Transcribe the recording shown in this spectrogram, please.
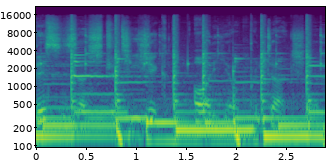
This is a strategic audio production.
